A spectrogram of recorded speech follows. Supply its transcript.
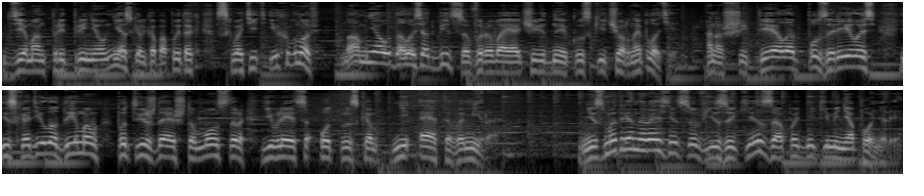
Демон предпринял несколько попыток схватить их вновь, но мне удалось отбиться, вырывая очередные куски черной плоти. Она шипела, пузырилась, исходила дымом, подтверждая, что монстр является отпрыском не этого мира. Несмотря на разницу в языке, западники меня поняли.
